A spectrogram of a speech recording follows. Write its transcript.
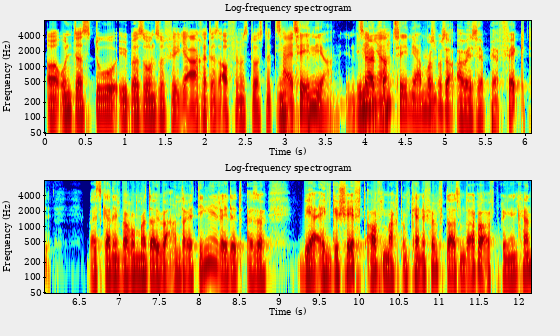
Oh, Und dass du über so und so viele Jahre das aufführst, du hast eine In Zeit. zehn Jahren. in zehn Innerhalb Jahren? von zehn Jahren muss man sagen, aber ist ja perfekt. Weiß gar nicht, warum man da über andere Dinge redet. Also, wer ein Geschäft aufmacht und keine 5000 Euro aufbringen kann,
